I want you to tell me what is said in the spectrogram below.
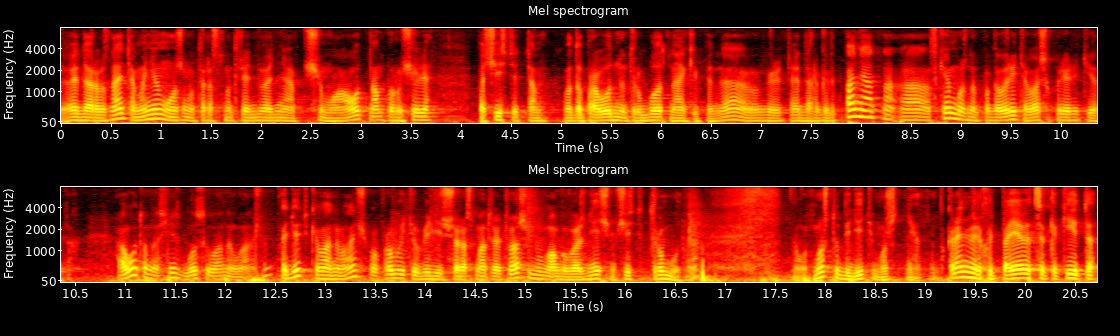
Айдар, вы знаете, а мы не можем это рассмотреть два дня. Почему? А вот нам поручили почистить там водопроводную трубу от накипи. Да? Говорит, Айдар говорит, понятно, а с кем можно поговорить о ваших приоритетах? А вот у нас есть босс Иван Иванович. Пойдете к Ивану Ивановичу, попробуйте убедить, что рассматривать вашу бумагу важнее, чем чистить трубу. Да? Вот, может убедите, может нет. Но, по крайней мере, хоть появятся какие-то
